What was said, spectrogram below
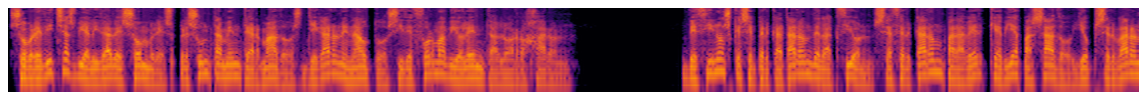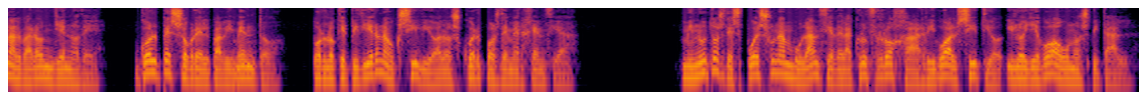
Sobre dichas vialidades hombres presuntamente armados llegaron en autos y de forma violenta lo arrojaron. Vecinos que se percataron de la acción se acercaron para ver qué había pasado y observaron al varón lleno de golpes sobre el pavimento, por lo que pidieron auxilio a los cuerpos de emergencia. Minutos después una ambulancia de la Cruz Roja arribó al sitio y lo llevó a un hospital.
